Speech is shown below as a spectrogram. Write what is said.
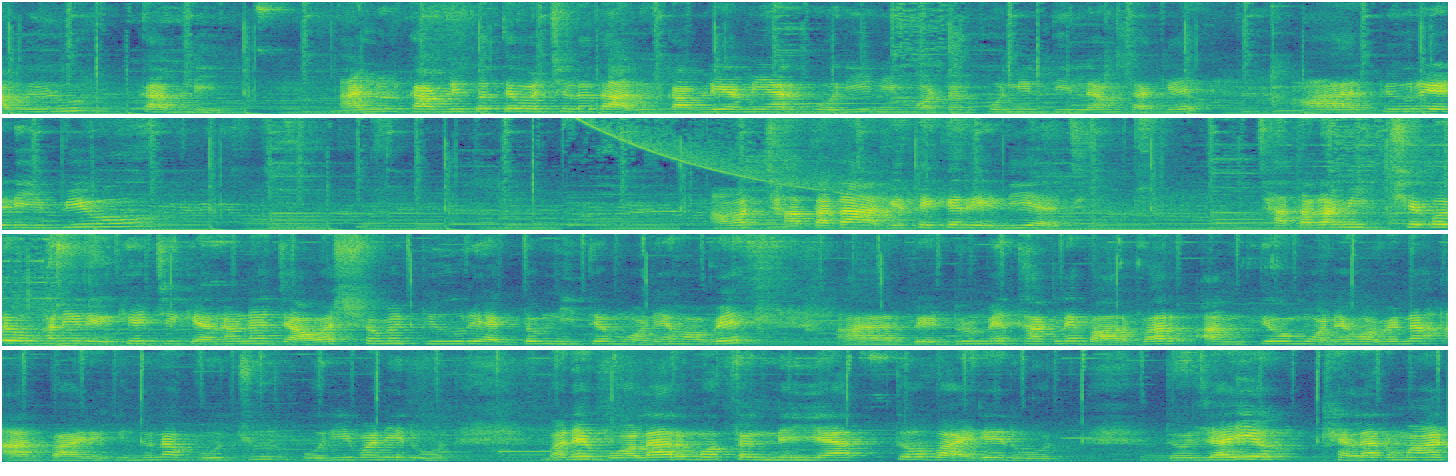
আলুর কাবলি। আলুর কাবলি করতে বলছিল, তো আলুর কাবলি আমি আর করিনি, মটর পনির দিলাম তাকে। আর পিউ রেডি, পিউ। আমার ছাতাটা আগে থেকে রেডি আছে। ছাতাটা আমি ইচ্ছে করে ওখানে রেখেছি, কেননা যাওয়ার সময় পিউর একদম নিতে মনে হবে। আর বেডরুমে থাকলে বারবার আনতেও মনে হবে না, আর বাইরে কিন্তু না প্রচুর পরিমাণে রোদ। মানে বলার মতন নেই, এত বাইরে রোদ। তো যাই হোক, খেলার মাঠ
